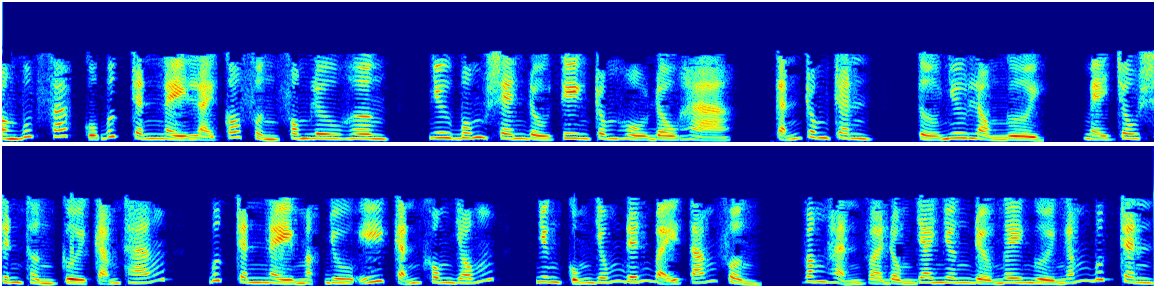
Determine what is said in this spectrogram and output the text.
còn bút pháp của bức tranh này lại có phần phong lưu hơn, như bông sen đầu tiên trong hồ đầu hạ, cảnh trong tranh, tự như lòng người, mẹ châu sinh thần cười cảm thán, bức tranh này mặc dù ý cảnh không giống, nhưng cũng giống đến 7-8 phần, Văn Hạnh và đồng gia nhân đều ngây người ngắm bức tranh,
